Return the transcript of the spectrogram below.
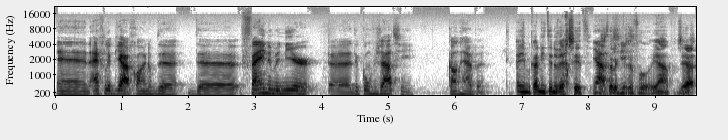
En eigenlijk ja, gewoon op de, de fijne manier eh, de conversatie kan hebben. En je elkaar niet in de weg zit, Ja, stel ik me zo voor. Ja, precies. Ja.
